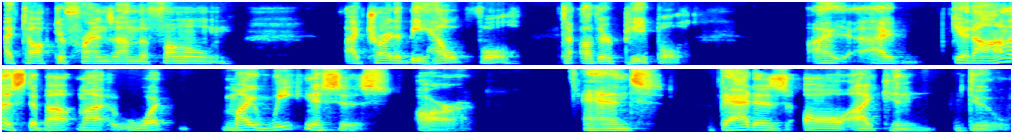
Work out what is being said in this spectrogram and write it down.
I talk to friends on the phone. I try to be helpful to other people. I, I get honest about my what my weaknesses are. And that is all I can do.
